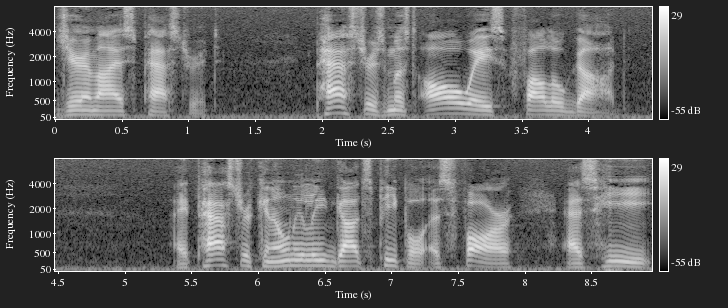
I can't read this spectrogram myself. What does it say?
Jeremiah's pastorate. Pastors must always follow God. A pastor can only lead God's people as far as he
